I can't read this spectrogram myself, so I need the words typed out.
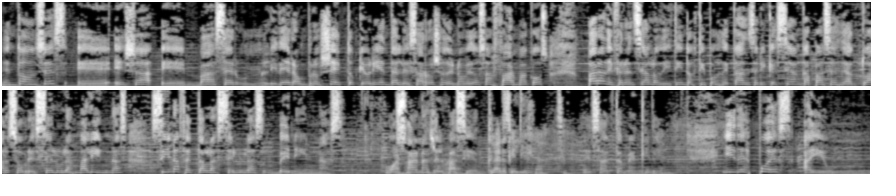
Entonces, eh, ella eh, va a hacer un, lidera un proyecto que orienta el desarrollo de novedosos fármacos para diferenciar los distintos tipos de cáncer y que sean capaces de actuar sobre células malignas sin afectar las células benignas o Bueno, sanas del paciente. Claro, que elija. sí. Exactamente. Bien. Y después hay un,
